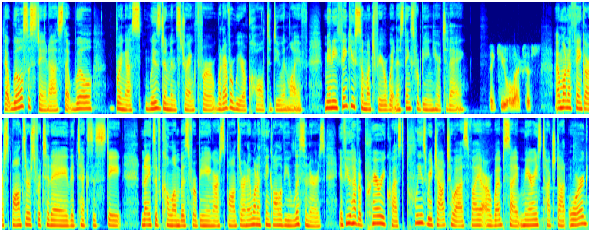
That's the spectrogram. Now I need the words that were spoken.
that will sustain us, that will bring us wisdom and strength for whatever we are called to do in life. Manny, thank you so much for your witness. Thanks for being here today. Thank you, Alexis. I want to thank our sponsors for today, the Texas State Knights of Columbus, for being our sponsor. And I want to thank all of you listeners. If you have a prayer request, please reach out to us via our website, marystouch.org.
